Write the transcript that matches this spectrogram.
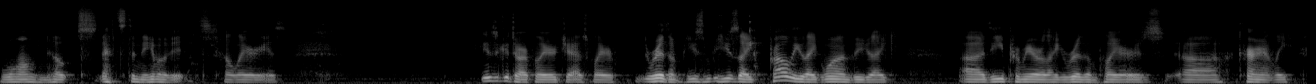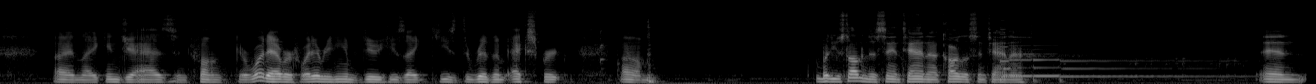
Wong Notes. That's the name of it. It's hilarious. He's a guitar player, jazz player, rhythm. He's he's like probably like one of the like uh, the premier like rhythm players uh, currently, uh, and like in jazz and funk or whatever, whatever you need him to do. He's like he's the rhythm expert. Um, but he was talking to Santana, Carlos Santana, and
